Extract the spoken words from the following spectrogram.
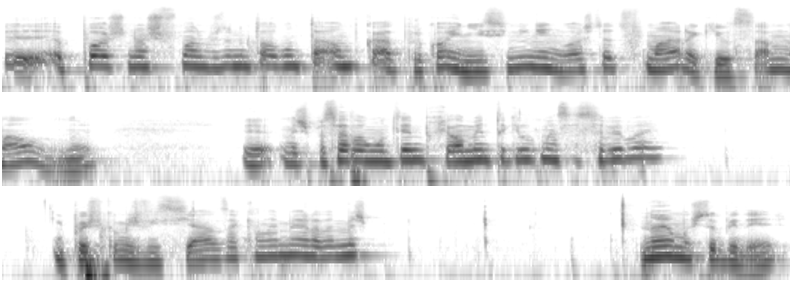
uh, após nós fumarmos durante algum um bocado, porque ao início ninguém gosta de fumar, aquilo sabe mal, não é? Uh, mas passado algum tempo realmente aquilo começa a saber bem. E depois ficamos viciados àquela merda. Mas não é uma estupidez.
